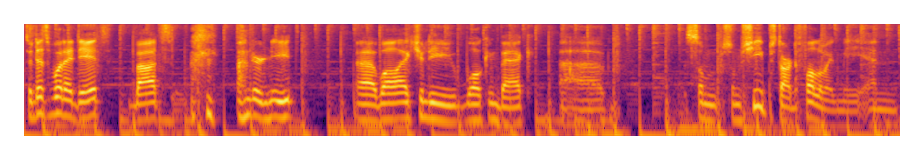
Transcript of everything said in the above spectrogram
So that's what I did. But underneath, uh, while actually walking back, uh, some some sheep started following me. And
